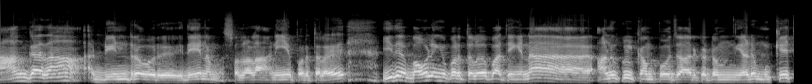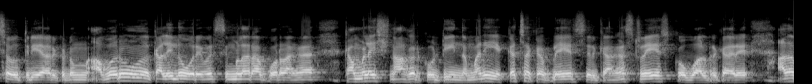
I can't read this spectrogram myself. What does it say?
நாங்கள் தான் அப்படின்ற ஒரு இதே நம்ம சொல்லலாம் அணியை பொறுத்தளவு. இதை பவுலிங்கை பொறுத்தளவு பார்த்தீங்கன்னா அனுகுல் கம்போஜா இருக்கட்டும் இல்லாட்டி முகேஷ் சௌத்ரியா இருக்கட்டும் அவரும் கலையிலும் ஒரே மாதிரி சிமிலராக போடுறாங்க. கமலேஷ் நாகர்கோட்டி இந்த மாதிரி எக்கச்சக்க பிளேயர்ஸ் இருக்காங்க. ஸ்ட்ரேயஸ் கோபால் இருக்காரு. அதை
